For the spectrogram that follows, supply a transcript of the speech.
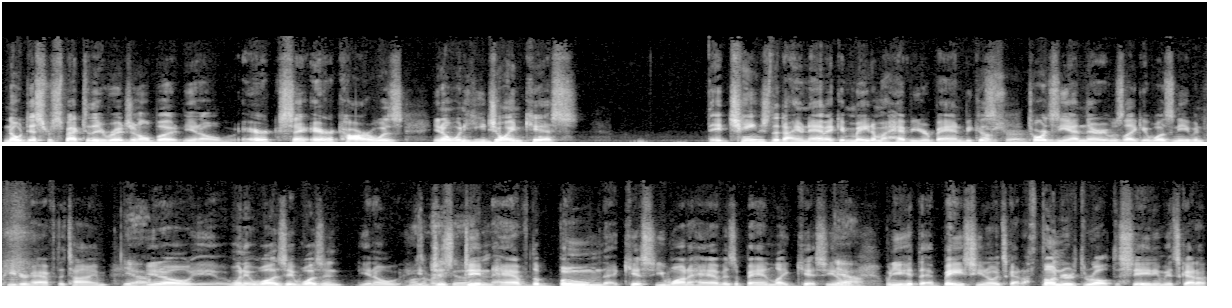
no disrespect to the original, but you know, Eric Eric Carr was. You know, when he joined Kiss, it changed the dynamic. It made them a heavier band because Oh, sure. towards the end there, it was like it wasn't even Peter half the time. Yeah. You know, when it was, it wasn't. You know, Wasn't it just didn't have the boom that Kiss you want to have as a band like Kiss. You know, Yeah. when you hit that bass, you know, it's got to thunder throughout the stadium. It's got to,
